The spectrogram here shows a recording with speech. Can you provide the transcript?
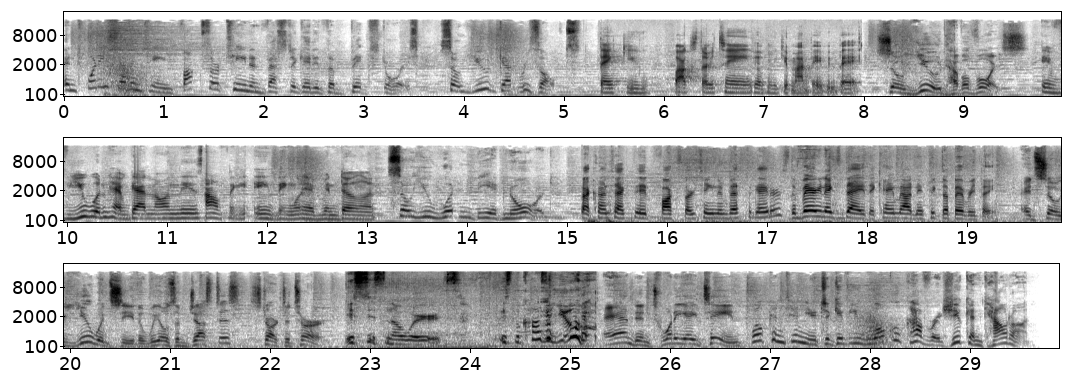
In 2017, Fox 13 investigated the big stories so you'd get results. Thank you, Fox 13, helping me get my baby back. So you'd have a voice. If you wouldn't have gotten on this, I don't think anything would have been done. So you wouldn't be ignored. I contacted Fox 13 investigators. The very next day, they came out and they picked up everything. And so you would see the wheels of justice start to turn. It's just no words. It's because of you. And in 2018, We'll continue to give you local coverage you can count on.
